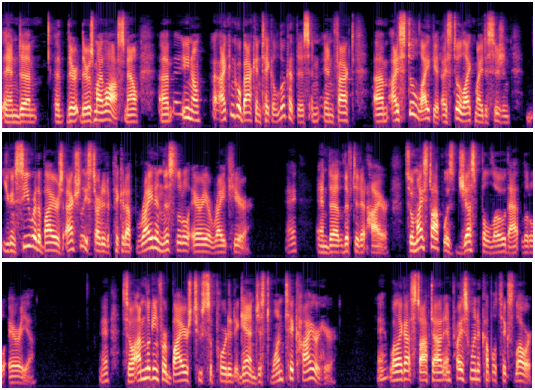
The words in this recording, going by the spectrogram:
and um, uh, there, there's my loss. Now, um, you know, I can go back and take a look at this. And in fact, um, I still like it. I still like my decision. You can see where the buyers actually started to pick it up right in this little area right here, okay, and uh, lifted it higher. So my stop was just below that little area. Okay? So I'm looking for buyers to support it again, just one tick higher here. Okay? Well, I got stopped out and price went a couple ticks lower.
